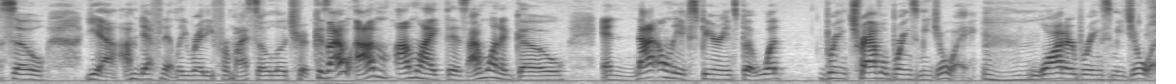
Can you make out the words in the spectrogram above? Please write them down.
So, yeah, I'm definitely ready for my solo trip because I I'm I'm like this. I want to go and not only experience, but what bring travel brings me joy. Water brings me joy.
